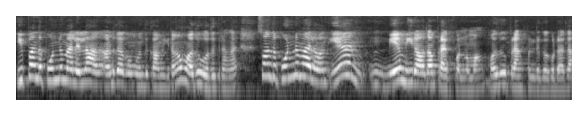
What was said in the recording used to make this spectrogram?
இப்போ அந்த பொண்ணு மேல எல்லாம் அனு- அனுதாபம் வந்து காமிக்கிறாங்க மது ஒதுக்குறாங்க. ஸோ அந்த பொண்ணு மேல வந்து ஏன் ஏன் மீராவை தான் ப்ராங்க் பண்ணணுமா? மது ப்ராங்க் பண்ணிருக்க கூடாதா?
